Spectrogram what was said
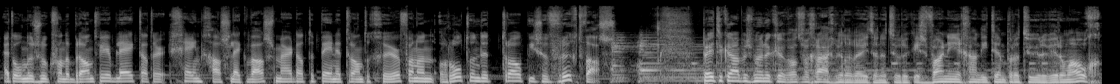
Uit onderzoek van de brandweer bleek dat er geen gaslek was... maar dat de penetrante geur van een rottende tropische vrucht was. Peter Kapers-Munneke, wat we graag willen weten natuurlijk... is wanneer gaan die temperaturen weer omhoog?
